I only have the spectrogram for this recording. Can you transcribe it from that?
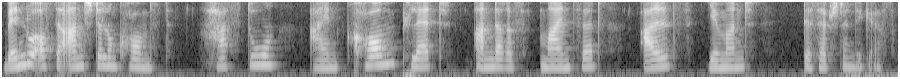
Wenn du aus der Anstellung kommst, hast du ein komplett anderes Mindset als jemand, der selbstständig ist.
